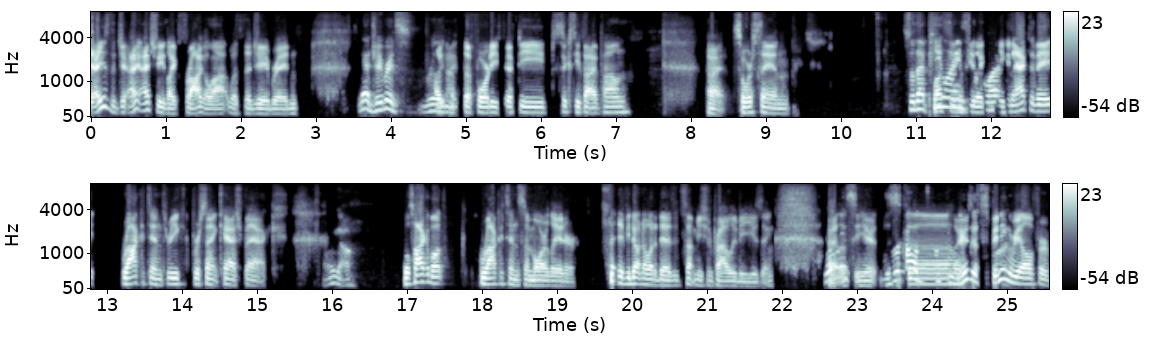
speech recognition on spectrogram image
Yeah, I use the. I actually like frog a lot with the J Braid. Yeah, J Braid's really like nice. The 40, 50, 65 pound. All right. So we're saying so that P line you, like, you can activate Rakuten three percent cash back. There we go. We'll talk about Rakuten some more later. if you don't know what it is, it's something you should probably be using. All right, let's see here. This, uh, here's a spinning reel for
